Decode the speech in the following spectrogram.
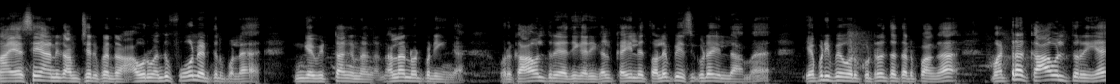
நான் எஸ்ஐ அனுப்பி அனுப்பிச்சிருப்பேன் அவர் வந்து ஃபோன் எடுத்துகிட்டு போல இங்கே விட்டாங்கன்னாங்க. நல்லா நோட் பண்ணிக்கோங்க. ஒரு காவல்துறை அதிகாரிகள் கையில் தொலைபேசி கூட இல்லாமல் எப்படி போய் ஒரு குற்றத்தை தடுப்பாங்க? மற்ற காவல்துறையை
